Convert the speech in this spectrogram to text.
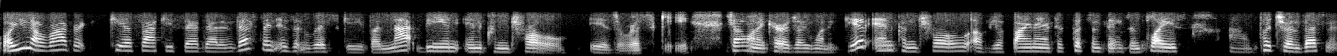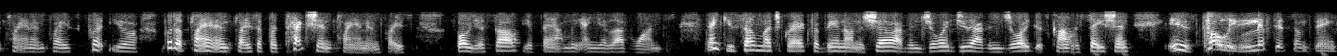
Well, you know, Robert Kiyosaki said that investing isn't risky, but not being in control is risky. So I want to encourage everyone to get in control of your finances, put some things in place. Um, put your investment plan in place. Put your put a plan in place, a protection plan in place for yourself, your family, and your loved ones. Thank you so much, Greg, for being on the show. I've enjoyed you. I've enjoyed this conversation. It has totally lifted some things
